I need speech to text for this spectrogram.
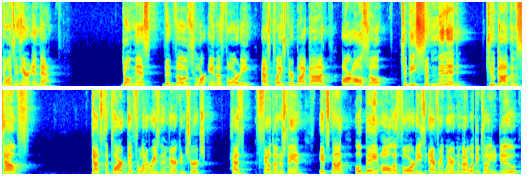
Now, what's inherent in that? Don't miss that those who are in authority, as placed there by God, are also to be submitted to God themselves. That's the part that, for whatever reason, the American church has failed to understand. It's not obey all authorities everywhere, no matter what they tell you to do.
